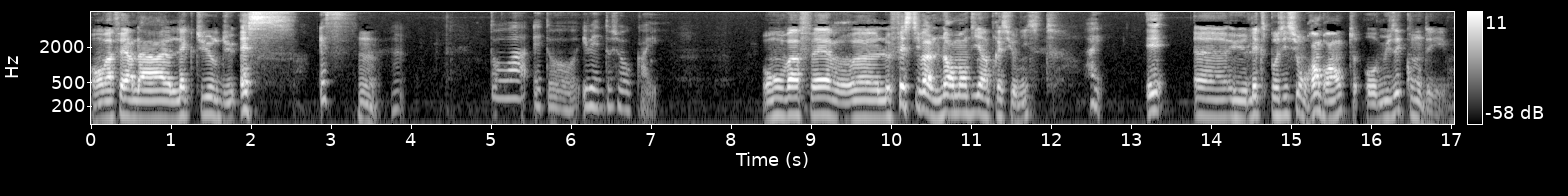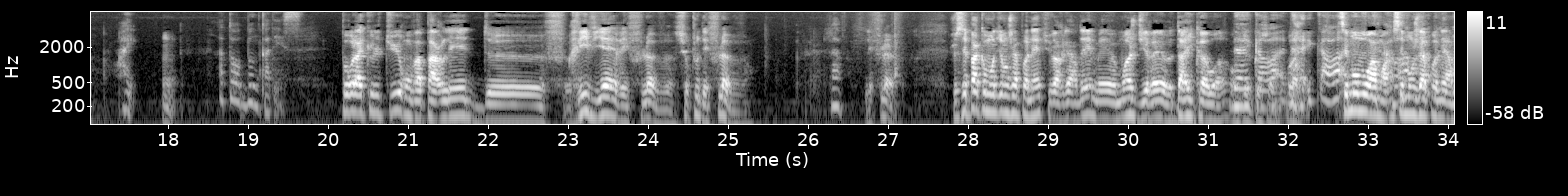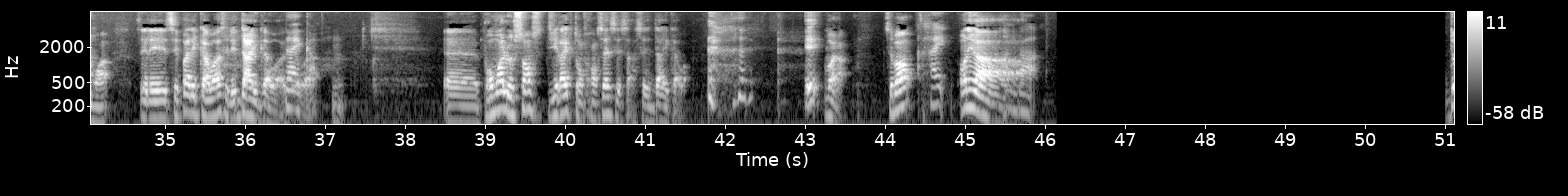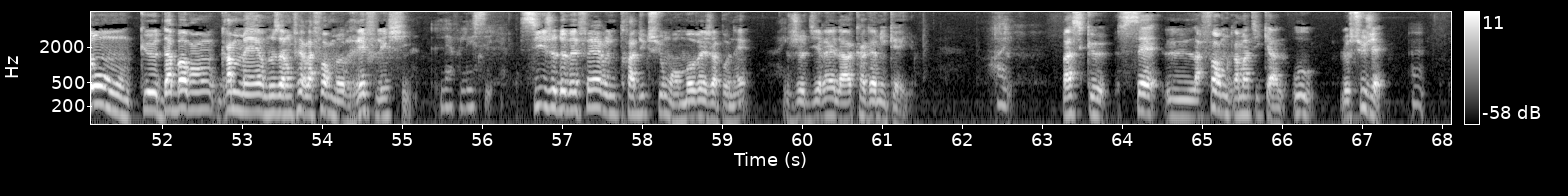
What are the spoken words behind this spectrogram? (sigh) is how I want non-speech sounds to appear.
on va faire la lecture du S. S. Hmm. On va faire euh, le festival Normandie impressionniste et euh, l'exposition Rembrandt au musée Condé. Hmm. Pour la culture, on va parler de rivières et fleuves, surtout des fleuves. Les fleuves. Je sais pas comment on dit en japonais, tu vas regarder, mais euh, moi je dirais euh, daikawa. Daikawa, C'est mon mot à moi, c'est mon japonais à moi. C'est les, c'est pas les kawa, c'est les daikawa. Hmm. Euh, pour moi, le sens direct en français, c'est ça, c'est daikawa. (laughs) Et voilà. C'est bon? On y va. Donc, euh, d'abord en grammaire, nous allons faire la forme réfléchie. Si je devais faire une traduction en mauvais japonais, je dirais la kagamikei. Parce que c'est la forme grammaticale où le sujet mm.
